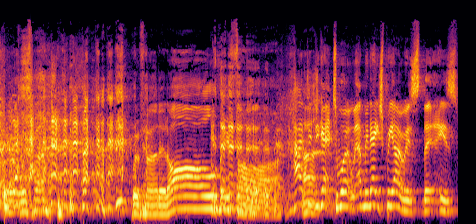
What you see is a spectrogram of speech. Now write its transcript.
We've heard it all before. How did you get to work with? I mean, HBO is the, is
